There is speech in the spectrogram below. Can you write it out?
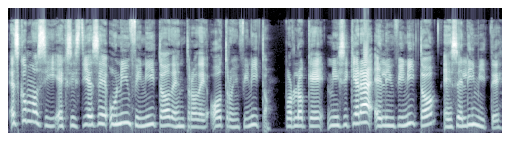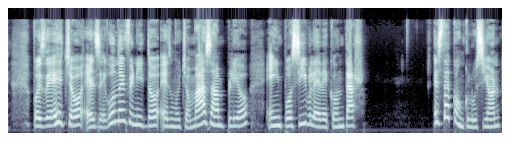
Es como si existiese un infinito dentro de otro infinito por lo que ni siquiera el infinito es el límite, pues de hecho el segundo infinito es mucho más amplio e imposible de contar. Esta conclusión,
